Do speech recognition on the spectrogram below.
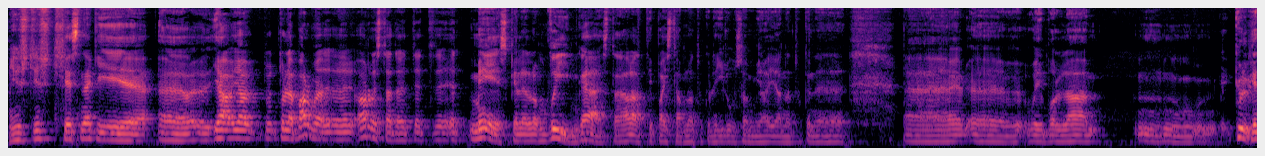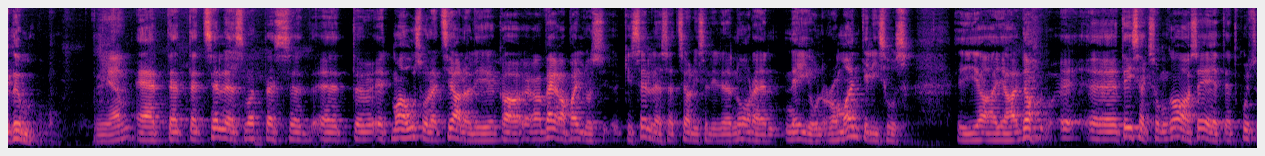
just, just. kes nägi äh, ja, ja tuleb arve, arvestada, et, et, et mees, kellel on võim käes, ta alati paistab natukene ilusam ja, ja natukene äh, äh võib-olla mm, külgetõmbav et, et, et selles mõttes, et, et ma usun, et seal oli ka, väga paljuski selles, et see oli selline noore neiu romantilisus ja, ja noh, teiseks on ka see, et, et kus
